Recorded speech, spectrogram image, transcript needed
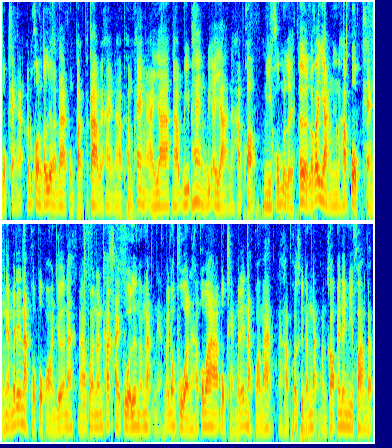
ปกแข็งอะก็ทุกคนก็เลือกกันได้ผมปักตะกร้าไว้ให้นะครับทั้งแพ่งอาญานะครับวิแพ่งวิอาญานะครับก็มีครบหมดเลยเออแล้วก็อย่างหนึ่งนะครับปกแข็งเนี่ยไม่ได้หนักกว่าปกอ่อนเยอะนะนะครับเพราะนั้นถ้าใครกลัวเรื่องน้ำหนักเนี่ยไม่ต้องกลัวนะครับเพราะว่าปกแข็งไม่ได้หนักกว่ามากนะครับก็คือน้ำหนักมันก็ไม่ได้มีความแบบ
